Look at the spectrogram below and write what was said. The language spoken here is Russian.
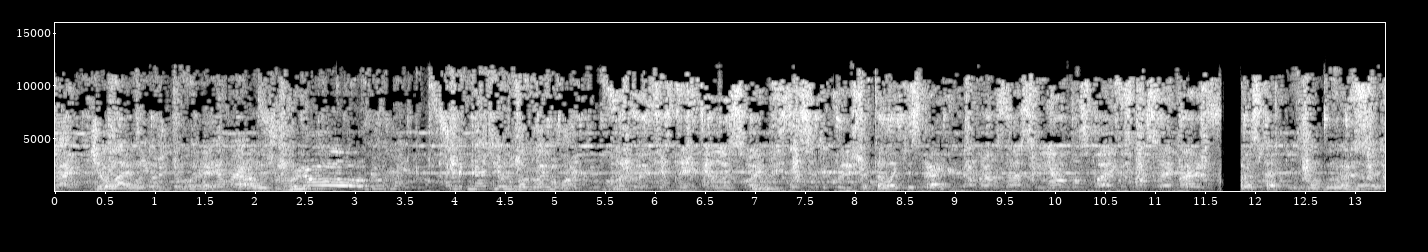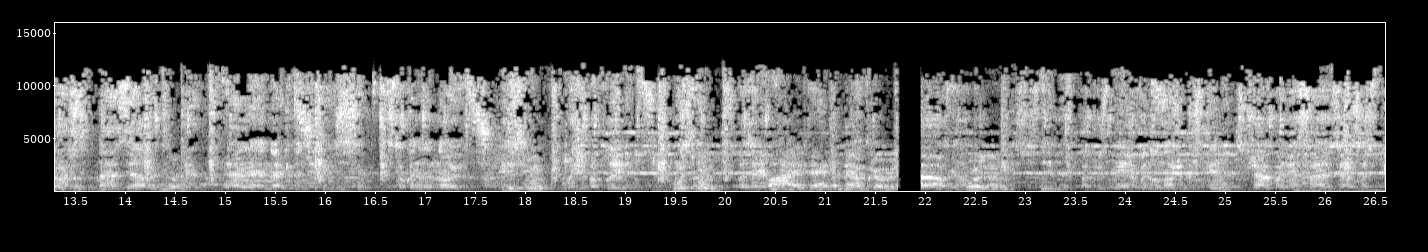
лайм. Че лайму тоже добавляйте в короночку. Бля, Это Lucky Strike? Расставь, не смогу, но Это просто дам. Реальная энергия на ней Столько на ноги. Здесь мы... Мы же поплыли. Мы с ним... А, это эта демка, бля. А, прикольно. Как змея вынул ножик из спины. Сжав, повес взял со спины.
